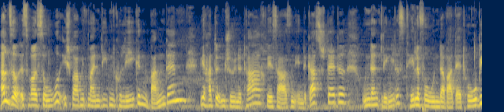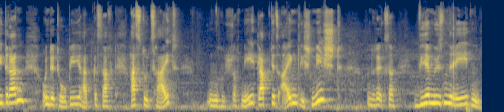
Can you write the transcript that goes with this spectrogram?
Also, es war so, ich war mit meinen lieben Kollegen wandern. Wir hatten einen schönen Tag, wir saßen in der Gaststätte und dann klingelt das Telefon. Da war der Tobi dran und der Tobi hat gesagt, hast du Zeit? Und ich gesagt, nee, klappt jetzt eigentlich nicht. Und dann hat er gesagt, wir müssen reden.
